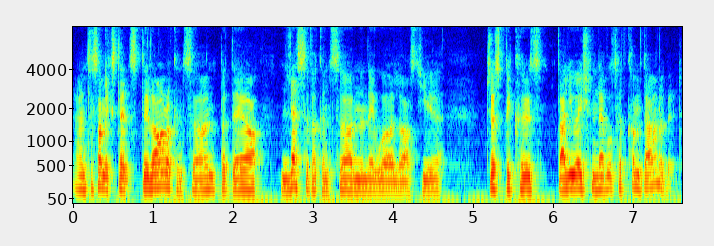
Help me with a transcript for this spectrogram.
and to some extent still are a concern, but they are less of a concern than they were last year just because valuation levels have come down a bit.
